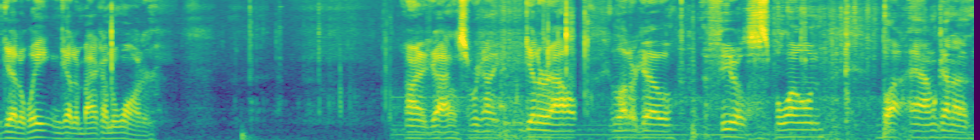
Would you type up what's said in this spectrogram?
Gotta wait and get them back on the water. Alright, guys, we're gonna get her out, let her go. The fuse is blown, but I'm gonna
